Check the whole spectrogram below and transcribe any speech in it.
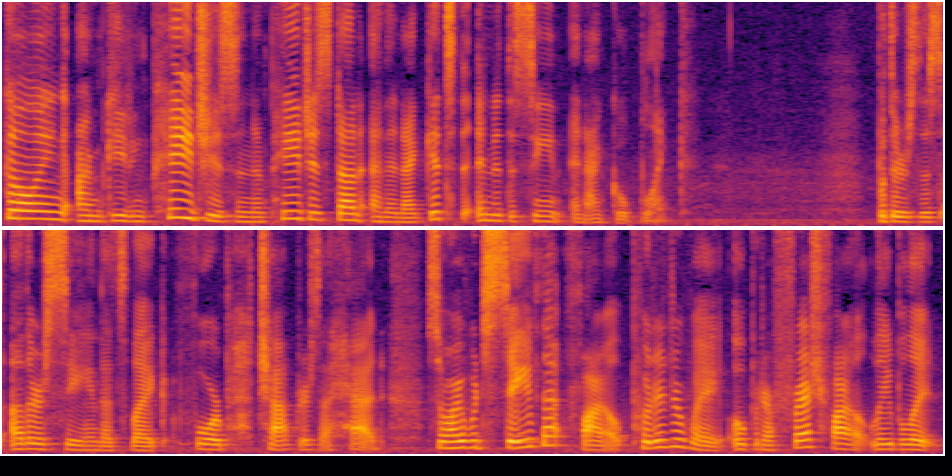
going, I'm getting pages and then pages done, and then I get to the end of the scene and I go blank. But there's this other scene that's like four chapters ahead. So I would save that file, put it away, open a fresh file, label it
